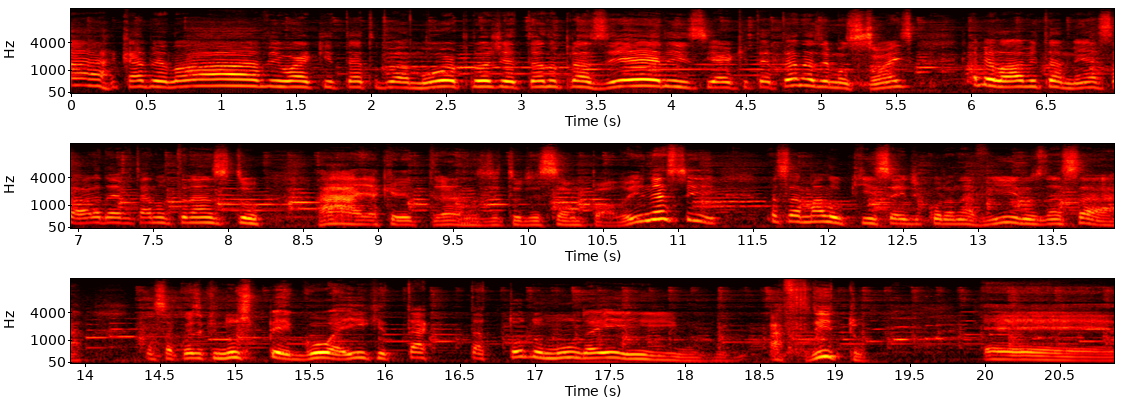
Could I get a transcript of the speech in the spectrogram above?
Kabelov, o arquiteto do amor, projetando prazeres e arquitetando as emoções. Kabelov também, essa hora deve estar tá no trânsito. Ai, aquele trânsito de São Paulo. E nesse, nessa maluquice aí de coronavírus, nessa essa coisa que nos pegou aí, que tá, tá todo mundo aí aflito. É,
